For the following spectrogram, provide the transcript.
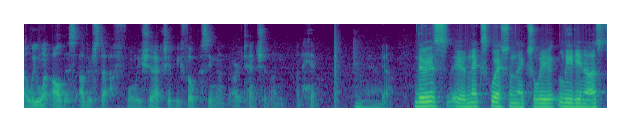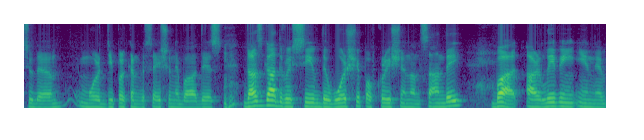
Uh, we want all this other stuff when we should actually be focusing on our attention on, on Him. Yeah. yeah. There is a next question actually leading us to the more deeper conversation about this. Mm-hmm. Does God receive the worship of Christian on Sunday, but are living in a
